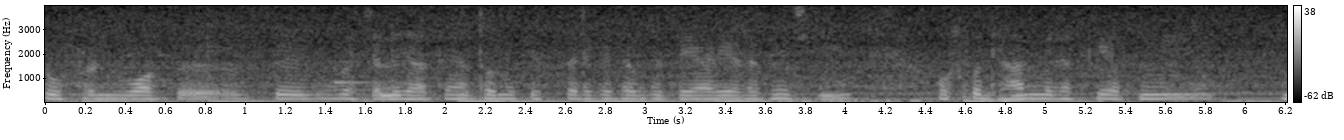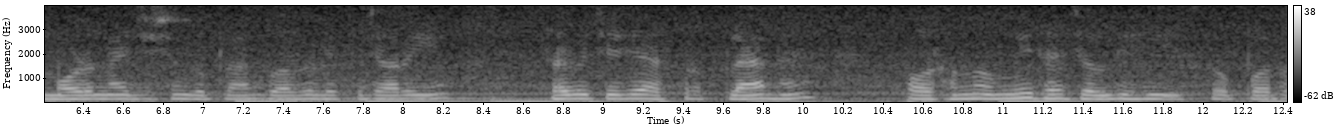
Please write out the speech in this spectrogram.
टू फ्रंट वॉक पे, चले जाते हैं तो हमें किस तरीके से अपनी तैयारियाँ रखनी चाहिए उसको ध्यान में रख के अपनी मॉडर्नाइजेशन के प्लान को आगे लेके जा रही हैं। सभी चीज़ें एज़ पर प्लान हैं और हमें उम्मीद है जल्दी ही इसके ऊपर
